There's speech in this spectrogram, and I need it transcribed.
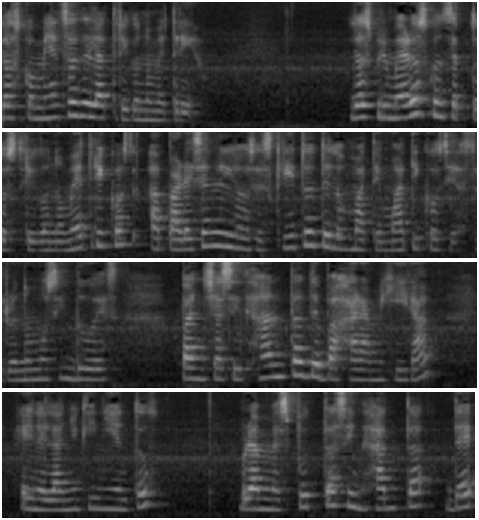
Los comienzos de la trigonometría. Los primeros conceptos trigonométricos aparecen en los escritos de los matemáticos y astrónomos hindúes Panchasiddhanta de Bajaramihira en el año 500, Brahmasputta Siddhanta de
